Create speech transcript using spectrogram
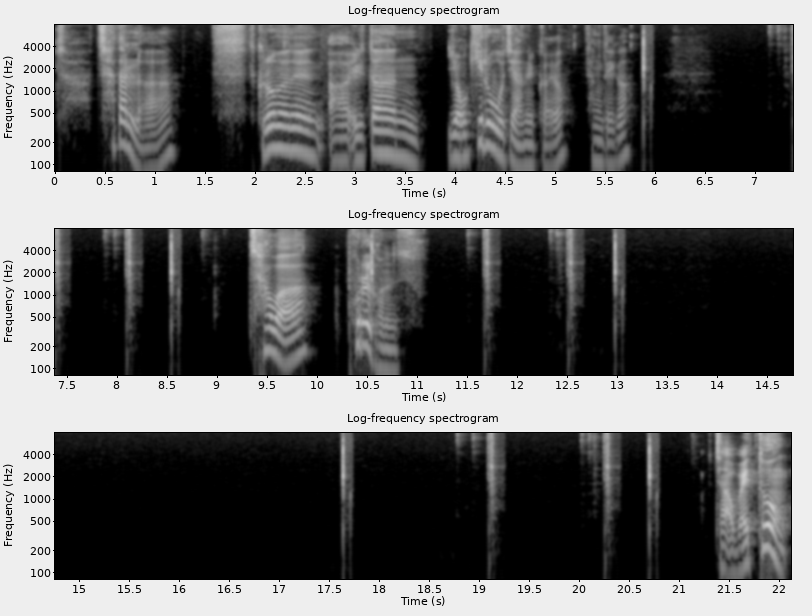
자, 차달라. 그러면은 아, 일단 여기로 오지 않을까요? 상대가? 차와 포를 거는 수. 자, 외통.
